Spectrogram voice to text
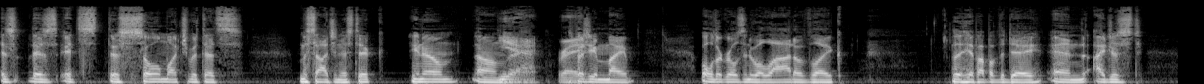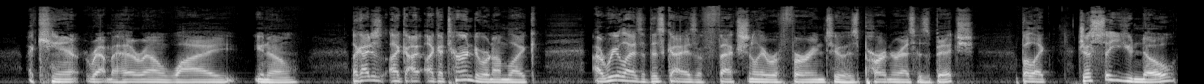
is there's it's there's so much of it that's misogynistic. You know, um, Yeah, right. Especially my older girls into a lot of like the hip hop of the day, and I just I can't wrap my head around why you know, like I just like I like I turned to her and I'm like, I realize that this guy is affectionately referring to his partner as his bitch, but like just so you know,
